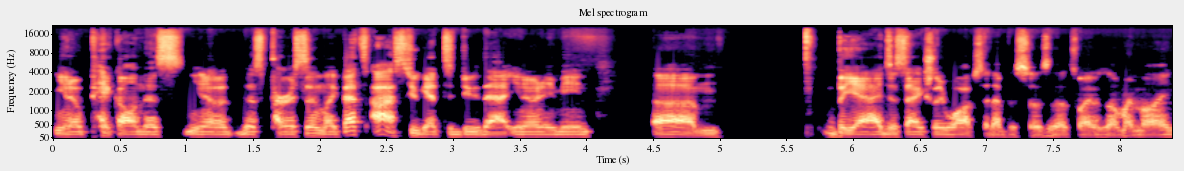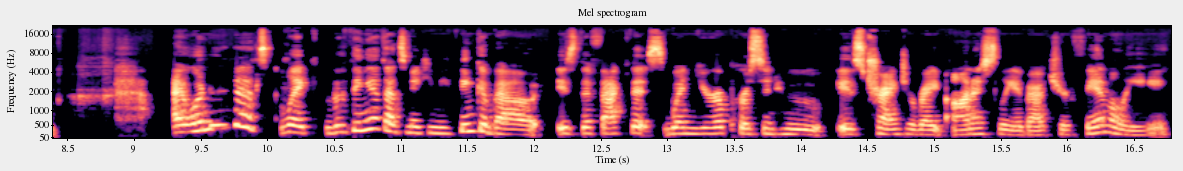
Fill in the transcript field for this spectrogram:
you know pick on this you know this person. Like that's us who get to do that you know what i mean? Um but yeah i just actually watched that episode so that's why it was on my mind. I wonder if that's like the thing that that's making me think about is the fact that when you're a person who is trying to write honestly about your family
